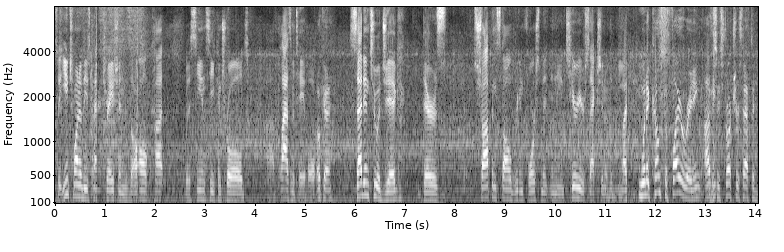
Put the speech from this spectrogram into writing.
So each one of these penetrations is all cut with a CNC controlled uh, plasma table Okay. set into a jig. There's shop installed reinforcement in the interior section of the beam. When it comes to fire rating, obviously structures have to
